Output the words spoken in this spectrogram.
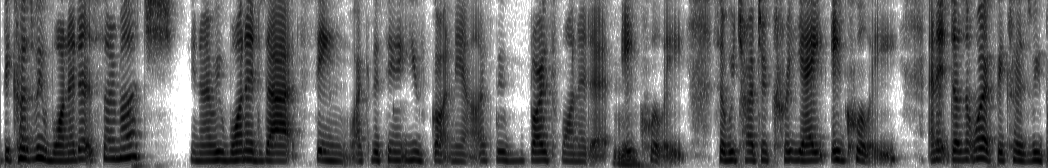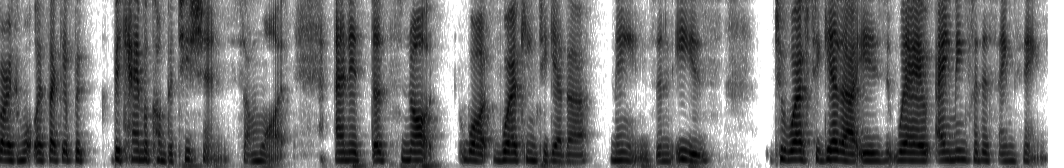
because we wanted it so much you know we wanted that thing like the thing that you've got now like we both wanted it Mm. equally so we tried to create equally and it doesn't work because we both wa- it's like it be- became a competition somewhat and it that's not what working together means and is to work together is we're aiming for the same thing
